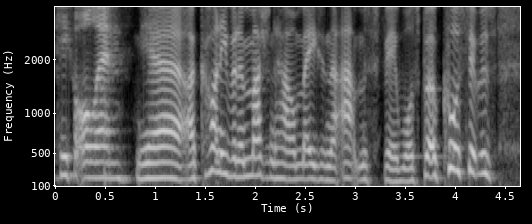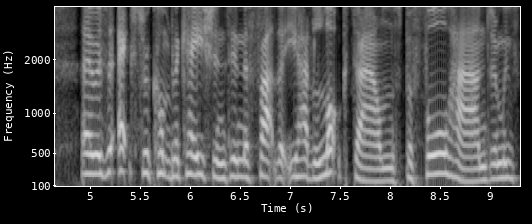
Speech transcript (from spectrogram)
take it all in. Yeah, I can't even imagine how amazing that atmosphere was. But of course, it was there was extra complications in the fact that you had lockdowns beforehand, and we've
